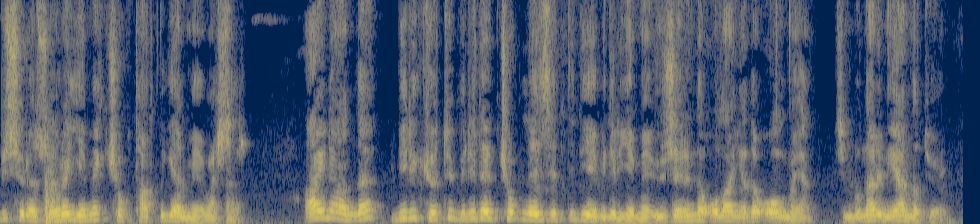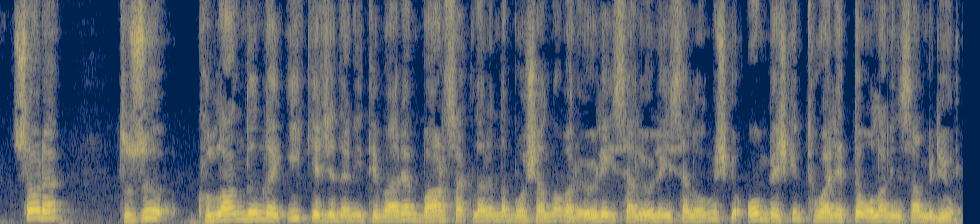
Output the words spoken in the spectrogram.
Bir süre sonra yemek çok tatlı gelmeye başlar. Aynı anda biri kötü biri de çok lezzetli diyebilir yemeğe. Üzerinde olan ya da olmayan. Şimdi bunları niye anlatıyorum? Sonra tuzu kullandığında ilk geceden itibaren bağırsaklarında boşalma var. Öyle ishal öyle ishal olmuş ki 15 gün tuvalette olan insan biliyorum.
